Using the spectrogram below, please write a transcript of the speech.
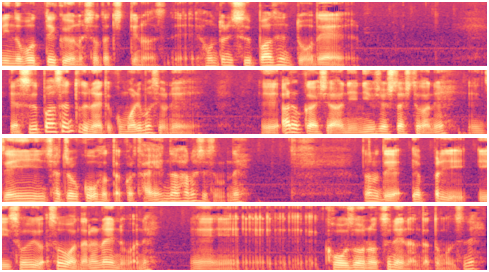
に登っていくような人たちっていうのはですね本当に数パーセントでいや数パーセントでないと困りますよね。えー、ある会社に入社した人がね全員社長候補だったらこれ大変な話ですもんね。なのでやっぱりそういうそうはならないのがね、えー、構造の常なんだと思うんですね。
